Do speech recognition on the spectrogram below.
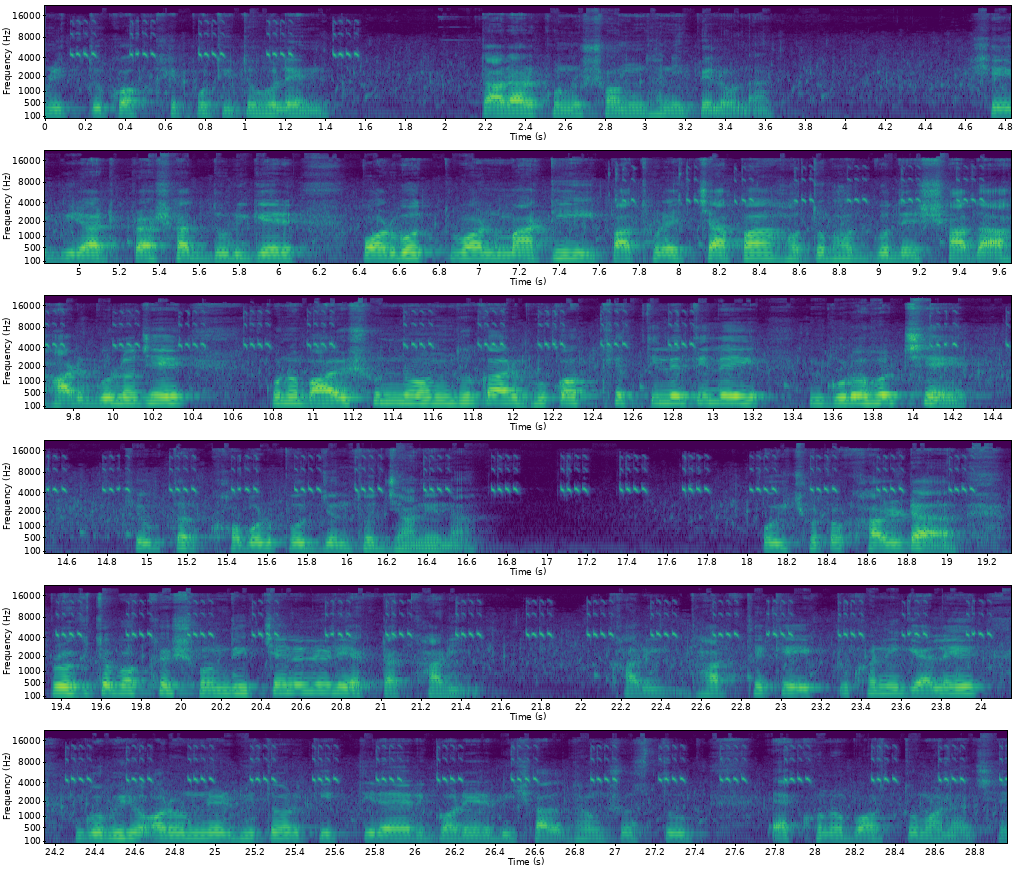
মৃত্যুকক্ষে পতিত হলেন। তার আর কোনো সন্ধানই পেল না। সেই বিরাট প্রাসাদ দুর্গের পর্বতমান মাটি, পাথরের চাপা, হতভাগ্যদের সাদা হাড়গুলো যে কোনো বায়ুশূন্য অন্ধকার ভূকক্ষে তিলে তিলে গুঁড়ো হচ্ছে, কেউ তার খবর পর্যন্ত জানে না। ওই ছোট খালটা প্রকৃতপক্ষে সন্দীপ চ্যানেলেরই একটা খাড়ি। খাড়ির ধার থেকে একটুখানি গেলে গভীর অরণ্যের ভিতর কীর্তিরায়ের গড়ের বিশাল ধ্বংসস্তূপ এখনও বর্তমান আছে।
